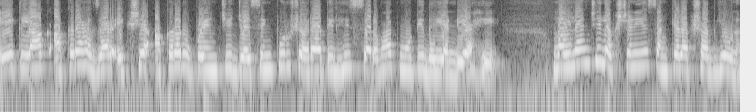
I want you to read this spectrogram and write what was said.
एक लाख अकरा हजार एकशे अकरा रुपयांची जयसिंगपूर शहरातील ही सर्वात मोठी दहीहंडी आहे. महिलांची लक्षणीय संख्या लक्षात घेऊन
